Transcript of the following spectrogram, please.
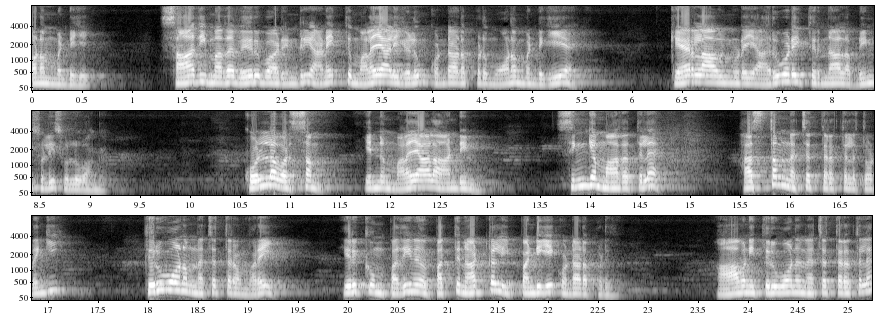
ஓணம் பண்டிகை. சாதி மத வேறுபாடின்றி அனைத்து மலையாளிகளும் கொண்டாடப்படும் ஓணம் பண்டிகையை கேரளாவினுடைய அறுவடை திருநாள் அப்படின்னு சொல்லி சொல்லுவாங்க. கொல்ல வருஷம் என்னும் மலையாள ஆண்டின் சிங்க மாதத்தில் ஹஸ்தம் நட்சத்திரத்தில் தொடங்கி திருவோணம் நட்சத்திரம் வரை இருக்கும் பதின பத்து நாட்கள் இப்பண்டிகை கொண்டாடப்படுது. ஆவணி திருவோண நட்சத்திரத்தில்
